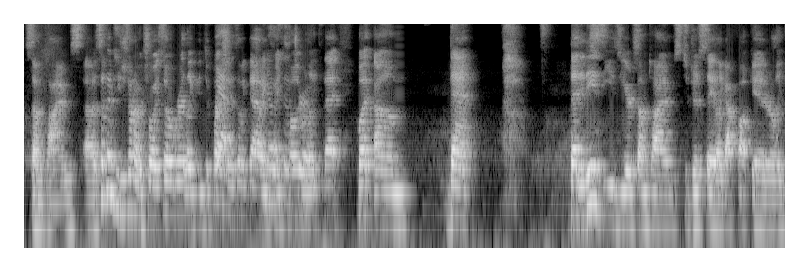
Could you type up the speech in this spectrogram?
sometimes. Uh, sometimes you just don't have a choice over it like depression Yeah. and stuff like that. I, No, I so totally true. relate to that. But um that that it is easier sometimes to just say like I fuck it or like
